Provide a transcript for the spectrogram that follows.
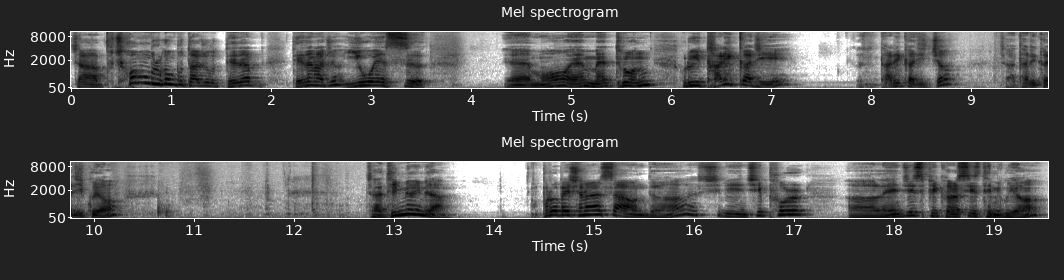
자, 처음 물건부터 아주 대단, 대단하죠? EOS, 예, 뭐, 예, 메트론, 그리고 이 다리까지, 다리까지 있죠? 자, 다리까지 있고요. 자, 뒷면입니다. professional sound 12인치 full 어, range speaker system이고요.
